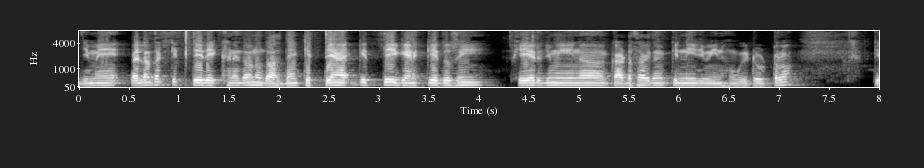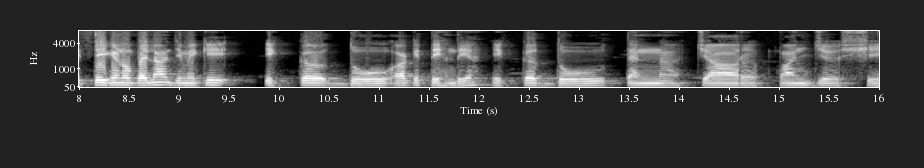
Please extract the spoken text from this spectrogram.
ਜਿਵੇਂ ਪਹਿਲਾਂ ਤਾਂ ਕਿੱਤੇ ਦੇਖਣੇ ਤੁਹਾਨੂੰ ਦੱਸਦੇ ਹਾਂ, ਕਿੱਤਿਆਂ, ਕਿੱਤੇ ਗਿਣ ਕੇ ਤੁਸੀਂ ਫੇਰ ਜ਼ਮੀਨ ਕੱਢ ਸਕਦੇ ਹੋ, ਕਿੰਨੀ ਜ਼ਮੀਨ ਹੋਊਗੀ ਟੋਟਲ ਕਿੱਤੇ ਗਿਣੋ ਪਹਿਲਾਂ, ਜਿਵੇਂ ਕਿ 1 2 ਆ ਕਿੱਤੇ ਹੁੰਦੇ ਆ 1 2 3 4 5 6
